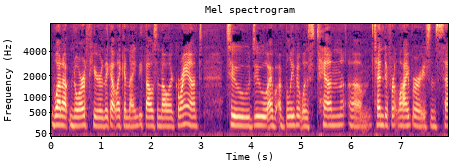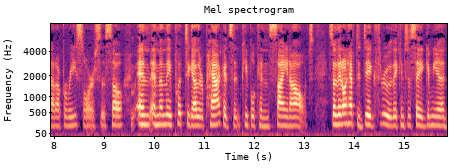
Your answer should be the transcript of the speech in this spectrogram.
one, up north here. They got like a ninety thousand dollar grant to do, I, I, believe it was 10, um, 10 different libraries and set up resources. So and and then they put together packets that people can sign out. So they don't have to dig through. They can just say, "Give me a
